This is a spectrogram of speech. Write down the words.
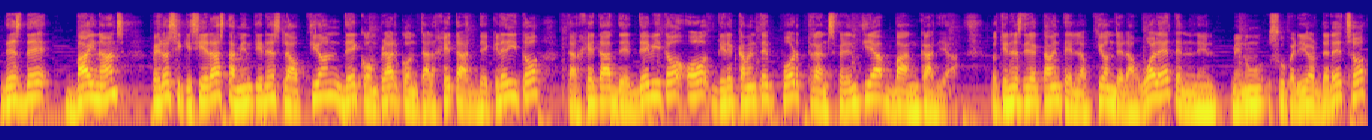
desde Binance, pero si quisieras también tienes la opción de comprar con tarjeta de crédito, tarjeta de débito o directamente por transferencia bancaria. Lo tienes directamente en la opción de la wallet, en el menú superior derecho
